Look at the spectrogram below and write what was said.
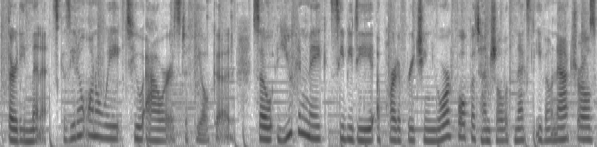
30 minutes because you don't want to wait two hours to feel good. So you can make CBD a part of reaching your full potential with NextEvo Naturals.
